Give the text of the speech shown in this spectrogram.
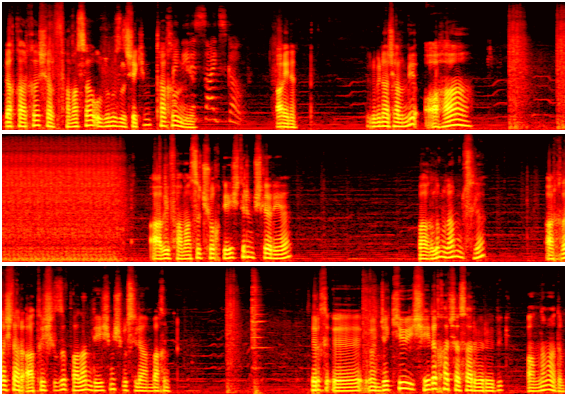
Bir dakika arkadaşlar FAMAS'a uzun hızlı çekim takılmıyor. Aynen. Dürbünü açalım bir. Aha. Abi FAMAS'ı çok değiştirmişler ya. Bağlı mı lan bu silah? Arkadaşlar atış hızı falan değişmiş bu silahın bakın. 40 e, önceki şeyde kaç hasar veriyorduk? Anlamadım.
